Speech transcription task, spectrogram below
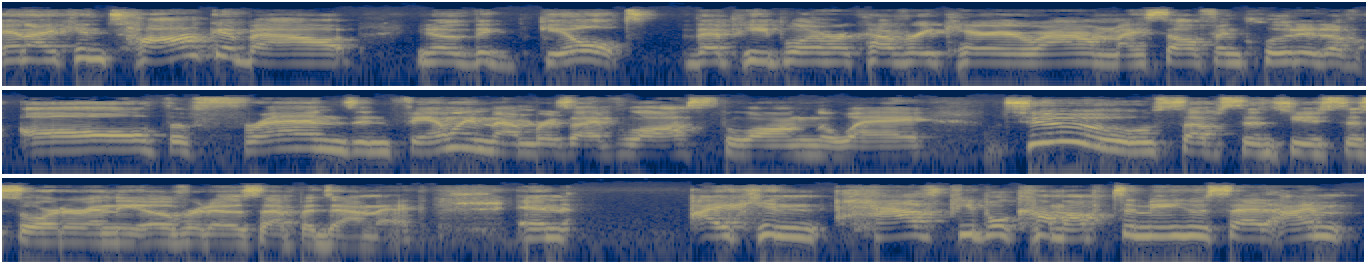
and I can talk about, you know, the guilt that people in recovery carry around, myself included, of all the friends and family members I've lost along the way to substance use disorder and the overdose epidemic. And I can have people come up to me who said, I'm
